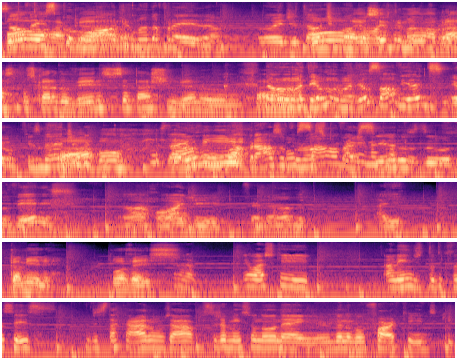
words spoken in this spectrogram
Porra, isso como cara. áudio e manda pra ele, Léo. Quando eu editar, eu te mando Porra, o eu sempre mando um abraço pros caras do Vênus se você tá xingando. Cara. Não, eu mandei, eu mandei um salve antes. Eu fiz média. Ah, bom. Daí um, um abraço Um pros nossos salve, parceiros do, do Vênus. Ah, Rod, Fernando. Aí. Camille, tua vez. Cara, eu acho que, além de tudo que vocês destacaram, já, você já mencionou, né, You're Gonna Go Far Kid, que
